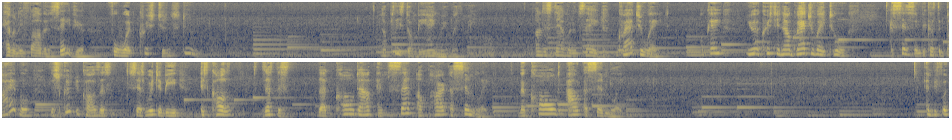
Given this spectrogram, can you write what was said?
Heavenly Father Savior for what Christians do. Now, please don't be angry with me. Understand what I'm saying. Graduate, okay? You're a Christian now. Graduate to a citizen because the Bible, the Scripture calls us says we're to be. It's called just the, the called out and set apart assembly. The called out assembly. And before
